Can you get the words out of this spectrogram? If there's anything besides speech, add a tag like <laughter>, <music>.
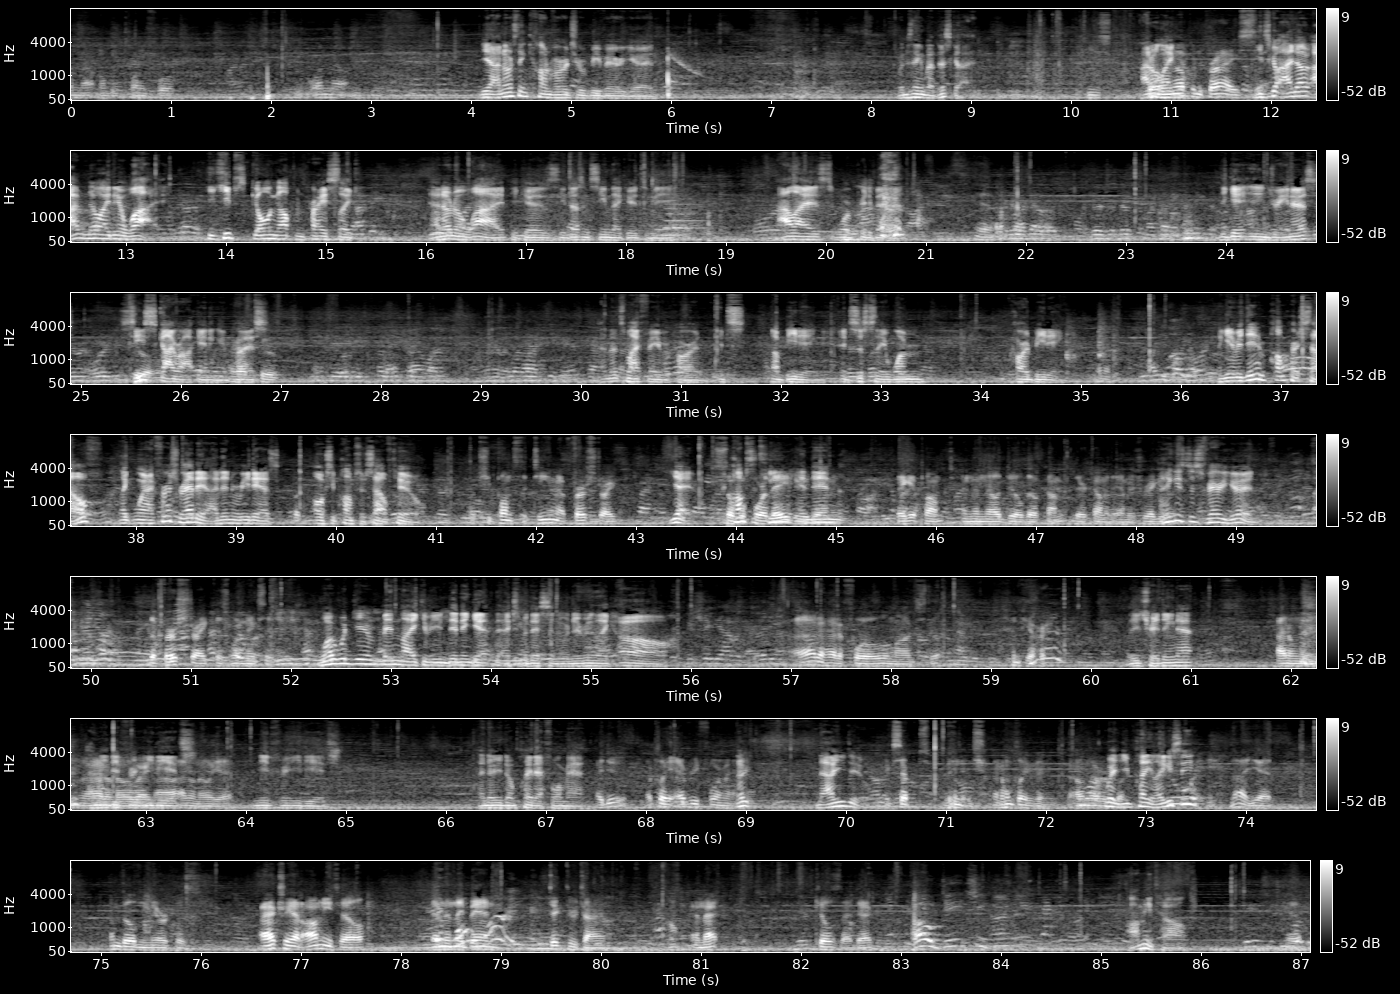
one mountain will be 24. One mountain. Yeah, I don't think Converge would be very good. What do you think about this guy? He's I don't going like up him. in price. He's go. I don't. I have no idea why. He keeps going up in price. Like I don't know why because he doesn't seem that good to me. Allies were pretty bad. Yeah. You get any drainers? He's Two of them. skyrocketing in price. And that's my favorite card. It's a beating. It's just a one card beating. Like if it didn't pump herself, like when I first read it, I didn't read it as oh she pumps herself too. But she pumps the team at first strike, Yeah, so pumps before the they do and then they get pumped, and then they'll deal. They'll come. They're coming damage I think it's just very good. The first strike is what makes it. What would you have been like if you didn't get the expedition? Would you have been like, oh, I'd have had a foil Ulamog still. It'd <laughs> be alright. are you trading that? I don't. I need don't know for right now. I don't know yet. Need for EDH. I know you don't play that format. I do. I play every format No, Now you do. except vintage. I don't play vintage. I'll never. Wait, play. you play Legacy? Not yet. I'm building miracles. I actually had Omni-Tell, and then they banned Dig Through Time, Oh. and that kills that deck. Oh, did she? Omni-Tell. Yep.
